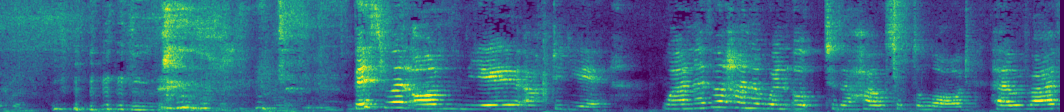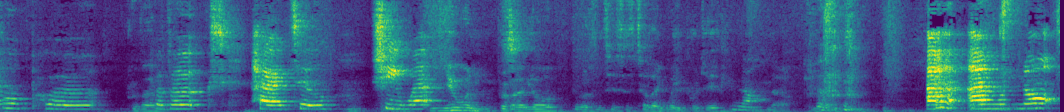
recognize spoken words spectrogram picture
This went on year after year. Whenever Hannah went up to the house of the Lord, her rival pro- provokes her till she wept. You wouldn't provoke your brothers and sisters till they weep, would you? No. No. Uh, and would not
